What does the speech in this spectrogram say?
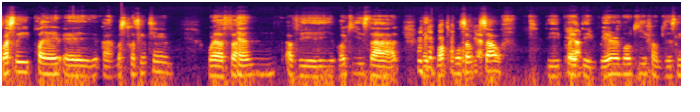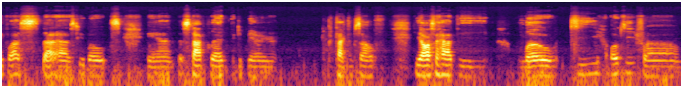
Wesley played a uh, Wisconsin team with uh, 10 of the Lokis that make multiples of Yep. himself. He played Yep. the rare Loki from Disney Plus that has two bolts and a stop leg that could barrier to protect himself. He also had the low key Loki from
